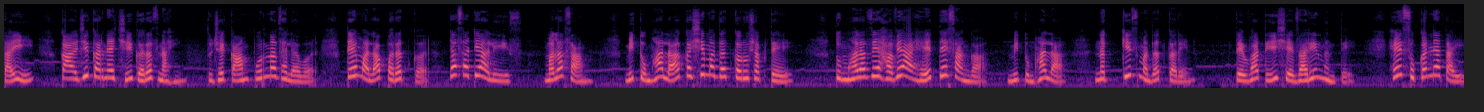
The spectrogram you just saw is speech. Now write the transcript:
ताई काळजी करण्याची गरज नाही. तुझे काम पूर्ण झाल्यावर ते मला परत कर. त्यासाठी आलीस. मला सांग मी तुम्हाला कशी मदत करू शकते? तुम्हाला जे हवे आहे ते सांगा. मी तुम्हाला नक्कीच मदत करेन. तेव्हा ती शेजारीन म्हणते हे सुकन्याताई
